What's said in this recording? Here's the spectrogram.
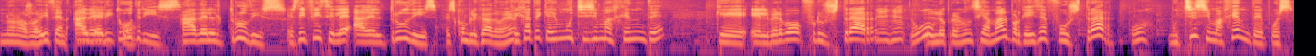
no nos lo dicen. Adeltrudis. Adeltrudis. Es difícil, ¿eh? Adeltrudis. Es complicado, ¿eh? Fíjate que hay muchísima gente que el verbo frustrar Uh. lo pronuncia mal porque dice frustrar. Muchísima gente, pues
